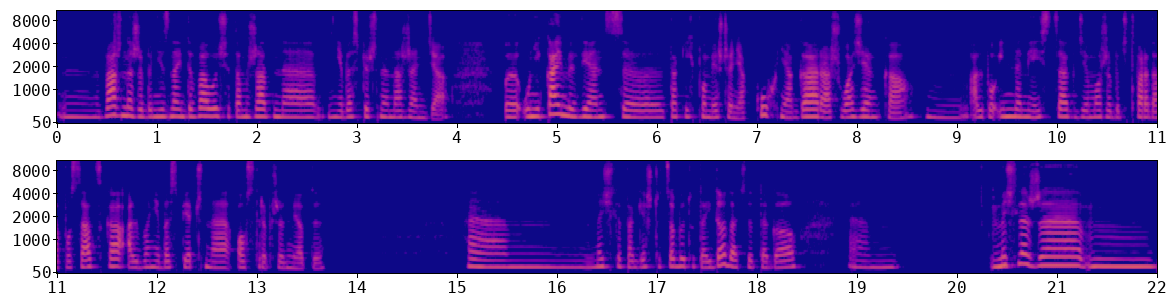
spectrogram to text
Mm, ważne, żeby nie znajdowały się tam żadne niebezpieczne narzędzia. E, unikajmy więc e, takich pomieszczeń jak kuchnia, garaż, łazienka mm, albo inne miejsca, gdzie może być twarda posadzka albo niebezpieczne, ostre przedmioty. Myślę tak jeszcze, co by tutaj dodać do tego. Myślę, że mm,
